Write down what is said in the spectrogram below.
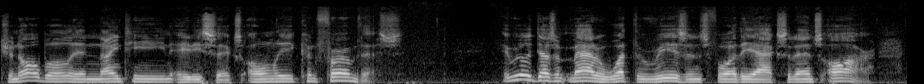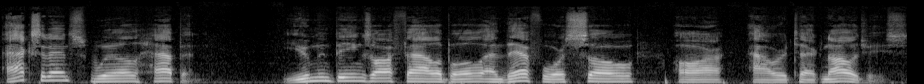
Chernobyl in 1986 only confirmed this. It really doesn't matter what the reasons for the accidents are. Accidents will happen. Human beings are fallible, and therefore so are our technologies.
